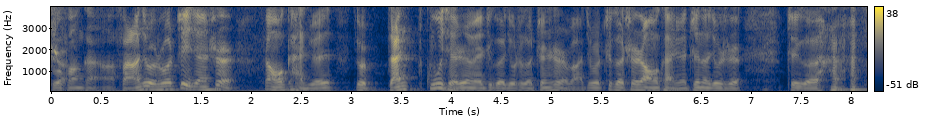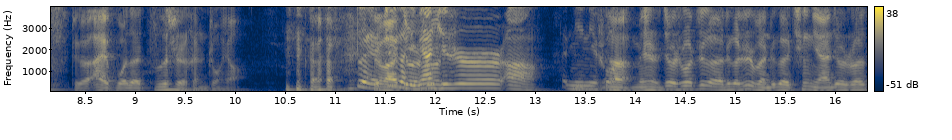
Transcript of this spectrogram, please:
多方看啊。反正就是说这件事儿让我感觉，就是咱姑且认为这个就是个真事儿吧。就是这个事儿让我感觉真的就是这个 这个爱国的姿势很重要。对这个里面其实啊，你你说，嗯，没事，就是说这个这个日本这个青年，就是说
